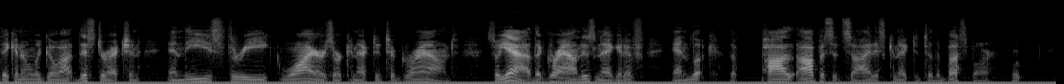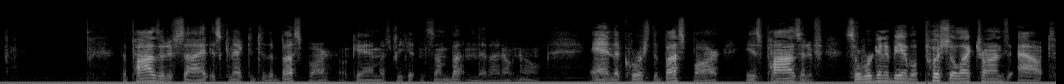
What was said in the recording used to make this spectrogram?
They can only go out this direction. And these three wires are connected to ground. So yeah, the ground is negative. And look, the opposite side is connected to the bus bar. Whoop. The positive side is connected to the bus bar. Okay, I must be hitting some button that I don't know. And of course, the bus bar is positive. So we're going to be able to push electrons out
